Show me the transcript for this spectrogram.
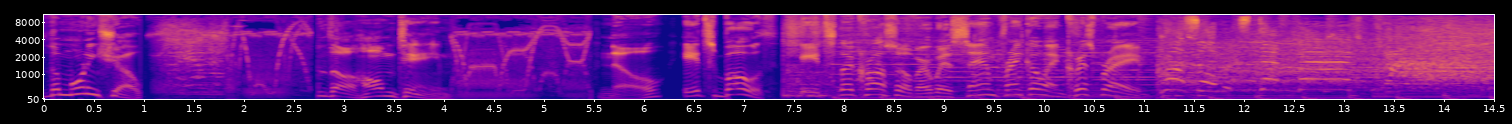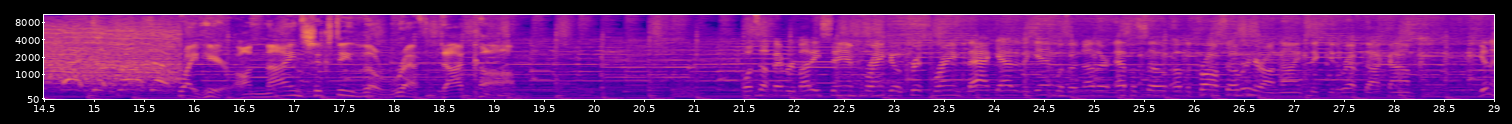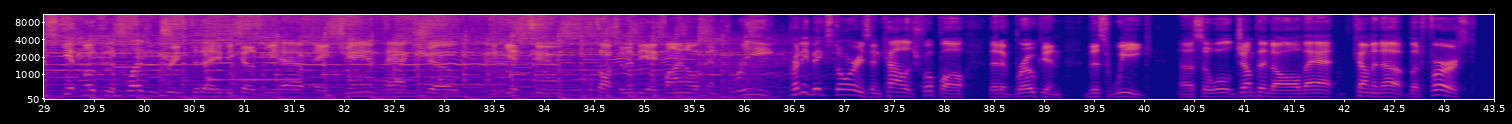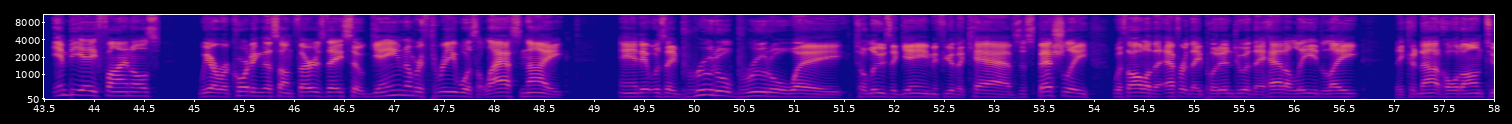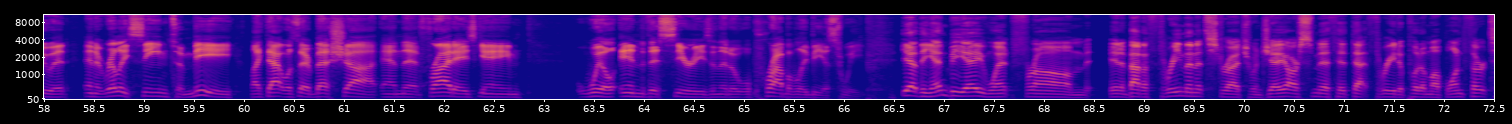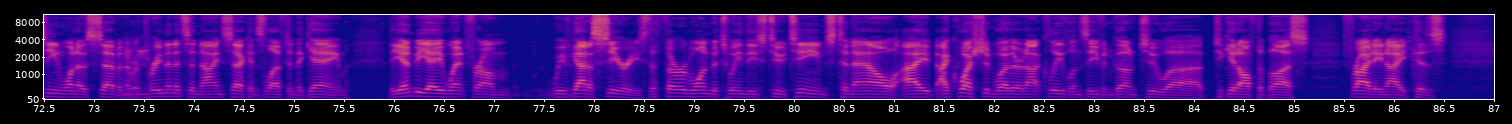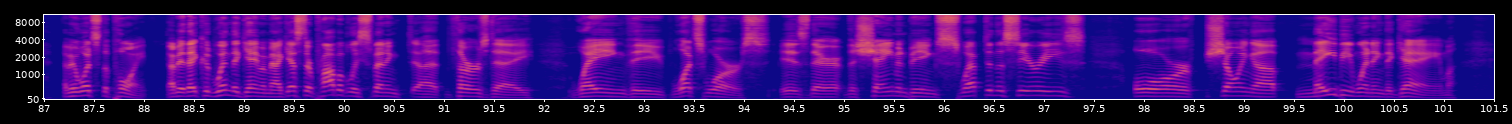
The Morning Show. The home team. No, it's both. It's the crossover with Sam Franco and Chris Brame. Crossover, step back! Right here on 960theref.com. What's up, everybody? Sam Franco, Chris Brame back at it again with another episode of the crossover here on 960theref.com. Gonna skip most of the pleasantries today because we have a jam-packed show to get to. We'll talk some NBA Finals and three pretty big stories in college football that have broken this week. Uh, so we'll jump into all that coming up. But first, NBA Finals. We are recording this on Thursday, so game number three was last night and it was a brutal, brutal way to lose a game if you're the Cavs, especially with all of the effort they put into it. They had a lead late, they could not hold on to it, and it really seemed to me like that was their best shot, and that Friday's game will end this series and that it will probably be a sweep. Yeah, the NBA went from in about a three minute stretch when J.R. Smith hit that three to put them up 113 107. There were three minutes and nine seconds left in the game. The NBA went from we've got a series, the third one between these two teams, to now I, I question whether or not Cleveland's even going to uh, to get off the bus Friday night because I mean, what's the point? I mean, they could win the game. I mean, I guess they're probably spending uh, Thursday weighing the what's worse is there the shame in being swept in the series or showing up, maybe winning the game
